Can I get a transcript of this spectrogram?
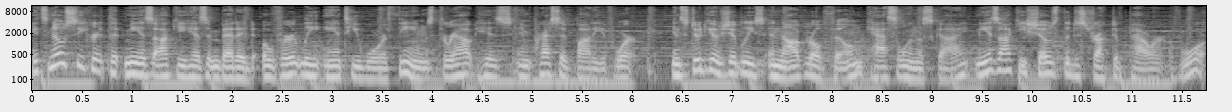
It's no secret that Miyazaki has embedded overtly anti-war themes throughout his impressive body of work. In Studio Ghibli's inaugural film, Castle in the Sky, Miyazaki shows the destructive power of war.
